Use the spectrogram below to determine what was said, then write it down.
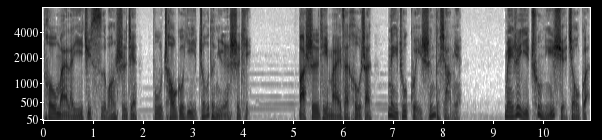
偷买来一具死亡时间不超过一周的女人尸体。把尸体埋在后山那株鬼参的下面，每日以处女血浇灌。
